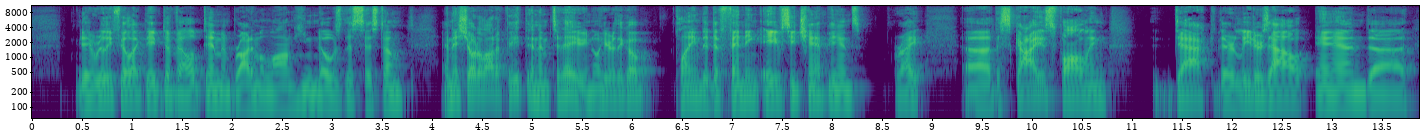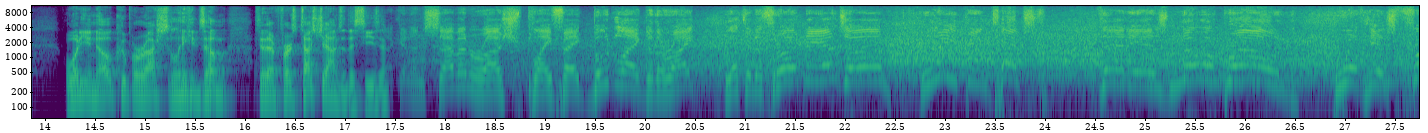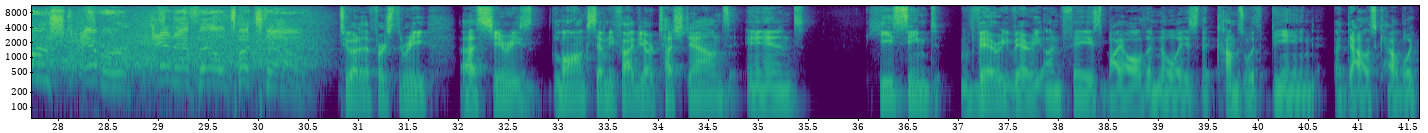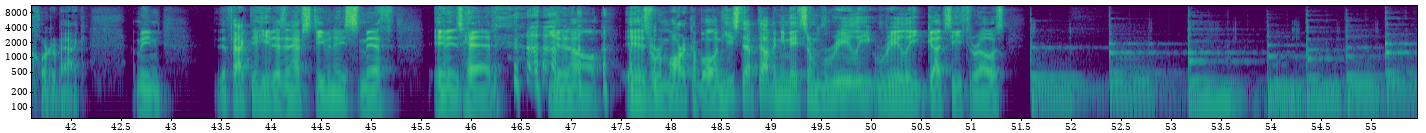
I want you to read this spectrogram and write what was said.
They really feel like they've developed him and brought him along. He knows the system. And they showed a lot of faith in him today. You know, here they go, playing the defending AFC champions, right? Uh, the sky is falling. Dak, their leaders out, and uh, what do you know? Cooper Rush leads them to their first touchdowns of the season. Second and seven, Rush play fake, bootleg to the right, looking to throw it in the end zone, leaping catch. That is Noah Brown his first ever NFL touchdown. Two out of the first three uh, series, long 75 yard touchdowns, and he seemed very, very unfazed by all the noise that comes with being a Dallas Cowboy quarterback. I mean, the fact that he doesn't have Stephen A. Smith in his head, you know, is remarkable. And he stepped up and he made some really, really gutsy throws.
